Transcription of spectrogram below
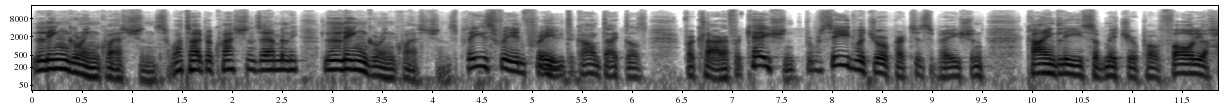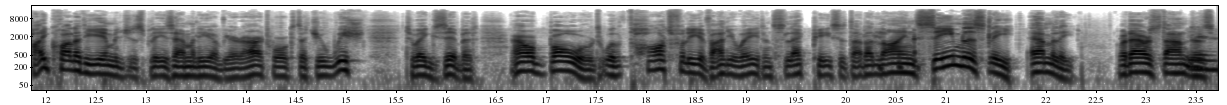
lingering questions, what type of questions, Emily? Lingering questions. Please feel free to contact us for clarification. Proceed with your participation. Kindly submit your portfolio, high quality images, please, Emily, of your artworks that you wish to exhibit. Our board will thoughtfully evaluate and select pieces that align seamlessly, Emily, with our standards Yeah.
